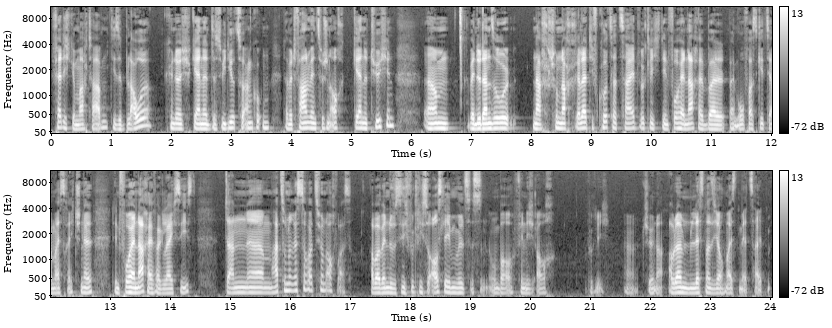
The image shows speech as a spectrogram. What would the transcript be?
fertig gemacht haben. Diese blaue, könnt ihr euch gerne das Video zu angucken. Damit fahren wir inzwischen auch gerne Türchen. Ähm, wenn du dann so nach, schon nach relativ kurzer Zeit wirklich den Vorher-Nachher, bei, bei Mofas geht's ja meist recht schnell, den Vorher-Nachher-Vergleich siehst, dann ähm, hat so eine Restauration auch was. Aber wenn du es dich wirklich so ausleben willst, ist ein Umbau, finde ich, auch wirklich äh, schöner. Aber dann lässt man sich auch meist mehr Zeit mit.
